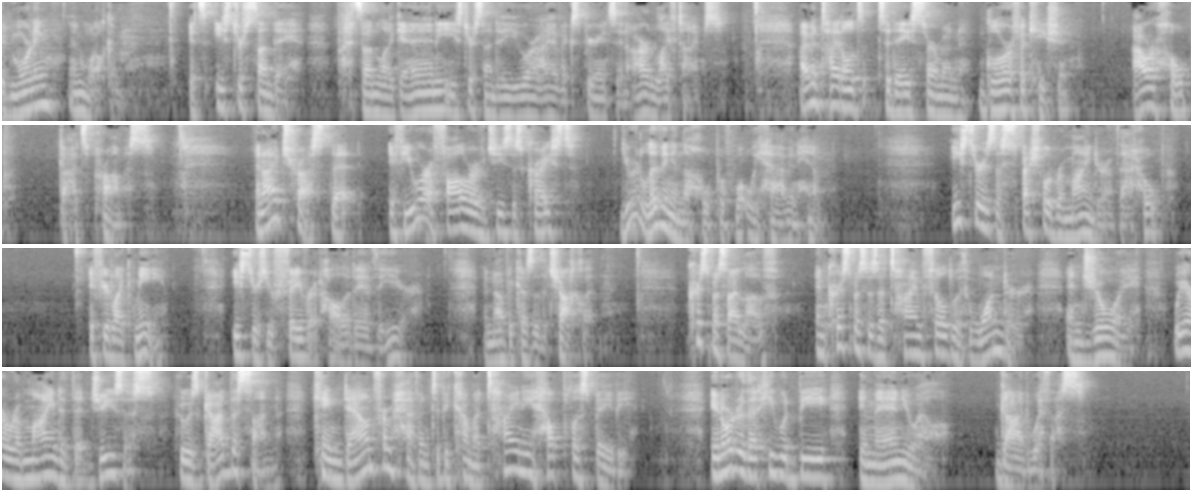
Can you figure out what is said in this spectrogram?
Good morning and welcome. It's Easter Sunday, but it's unlike any Easter Sunday you or I have experienced in our lifetimes. I've entitled today's sermon Glorification Our Hope, God's Promise. And I trust that if you are a follower of Jesus Christ, you are living in the hope of what we have in Him. Easter is a special reminder of that hope. If you're like me, Easter is your favorite holiday of the year and not because of the chocolate. Christmas I love, and Christmas is a time filled with wonder and joy. We are reminded that Jesus, who is God the Son, came down from heaven to become a tiny, helpless baby in order that he would be Emmanuel, God with us.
